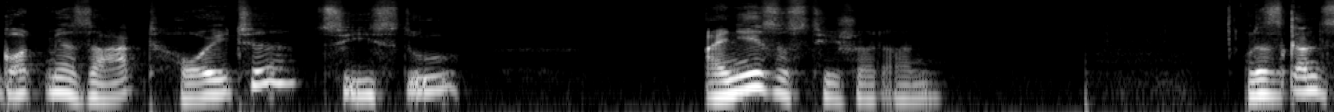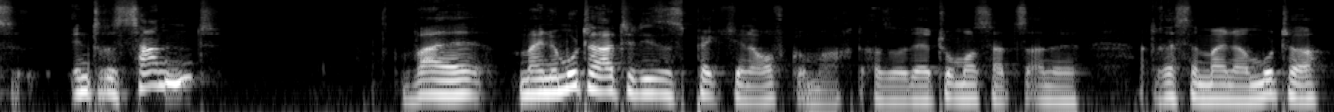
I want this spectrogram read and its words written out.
Gott mir sagt, heute ziehst du ein Jesus-T-Shirt an. Und das ist ganz interessant, weil meine Mutter hatte dieses Päckchen aufgemacht. Also der Thomas hat es an eine Adresse meiner Mutter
